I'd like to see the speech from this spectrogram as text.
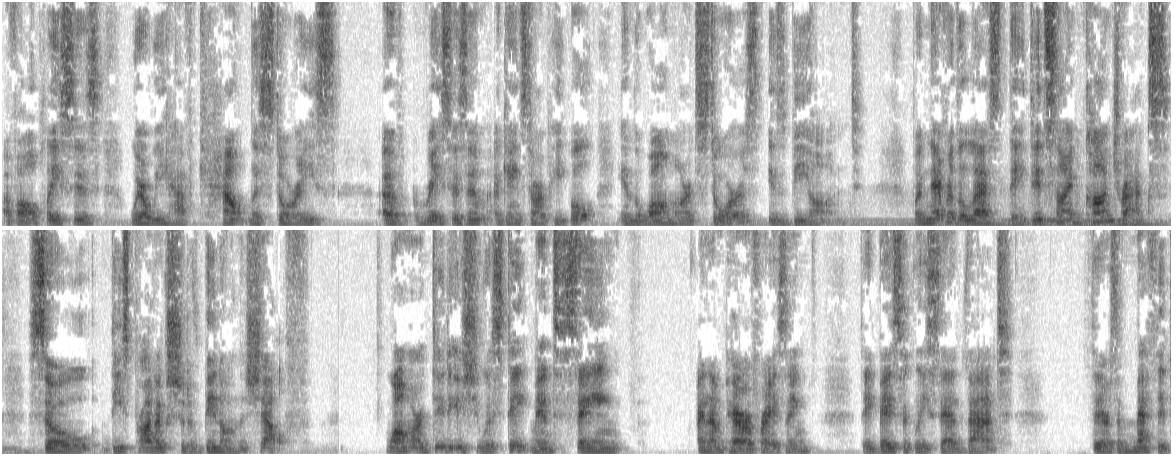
of all places where we have countless stories of racism against our people in the Walmart stores, is beyond. But nevertheless, they did sign contracts, so these products should have been on the shelf. Walmart did issue a statement saying, and I'm paraphrasing, they basically said that there's a method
